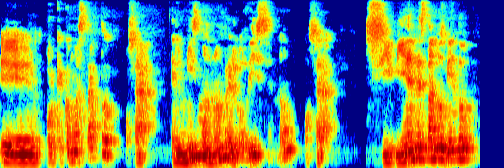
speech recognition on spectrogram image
Eh, Porque como startup, o sea, el mismo nombre lo dice, ¿no? O sea, si bien estamos viendo,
